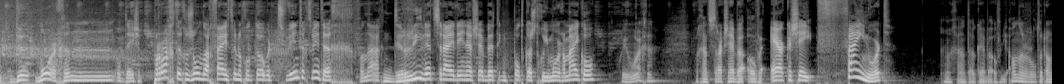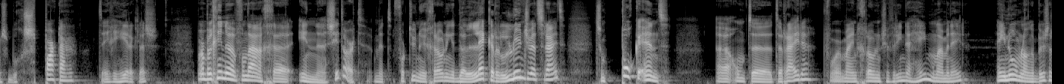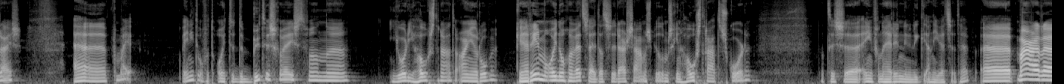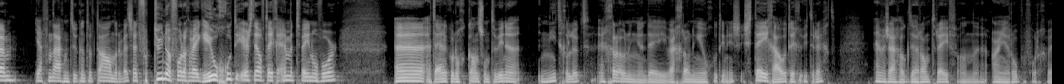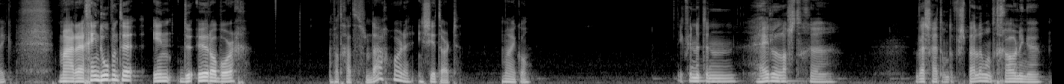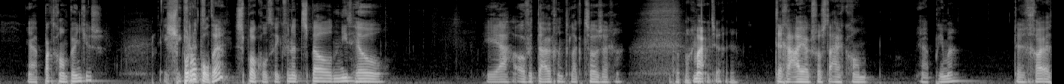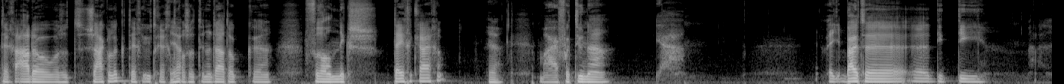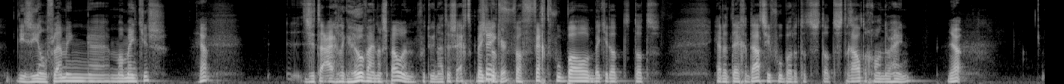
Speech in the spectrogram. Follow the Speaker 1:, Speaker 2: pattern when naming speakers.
Speaker 1: Goedemorgen op deze prachtige zondag 25 oktober 2020. Vandaag drie wedstrijden in FC Betting Podcast. Goedemorgen Michael.
Speaker 2: Goedemorgen.
Speaker 1: We gaan het straks hebben over RKC Feyenoord. En we gaan het ook hebben over die andere Rotterdamse boeg Sparta tegen Heracles. Maar we beginnen vandaag uh, in uh, Sittard met Fortuna in Groningen. De lekkere lunchwedstrijd. Het is een pokkenend uh, om te, te rijden voor mijn Groningse vrienden. Helemaal naar beneden. Enorm lange busreis. Voor mij, ik weet niet of het ooit de debuut is geweest van Jordi Hoogstraat en Arjen Robben. Ik herinner me ooit nog een wedstrijd dat ze daar samen speelden. Misschien Hoogstraat scoorde. Dat is een van de herinneringen die ik aan die wedstrijd heb. maar ja, vandaag natuurlijk een totaal andere wedstrijd. Fortuna vorige week heel goed de eerste helft tegen Emmen, 2-0 voor. Uh, uiteindelijk ook nog kans om te winnen, niet gelukt. En Groningen deed, waar Groningen heel goed in is, is tegenhouden tegen Utrecht. En we zagen ook de rentree van uh, Arjen Robben vorige week. Maar uh, geen doelpunten in de Euroborg. Wat gaat het vandaag worden in Sittard, Michael?
Speaker 2: Ik vind het een hele lastige wedstrijd om te voorspellen. Want Groningen ja, pakt gewoon puntjes.
Speaker 1: Sprokkelt, hè?
Speaker 2: Sprokkelt. Ik vind het spel niet heel ja, overtuigend, laat ik het zo zeggen.
Speaker 1: Dat mag je maar niet zeggen, ja.
Speaker 2: tegen Ajax was het eigenlijk gewoon ja, prima. Tegen, tegen ADO was het zakelijk. Tegen Utrecht ja. was het inderdaad ook uh, vooral niks tegenkrijgen.
Speaker 1: Ja.
Speaker 2: Maar Fortuna, ja... Weet je, buiten uh, die, die, die Zion Fleming uh, momentjes...
Speaker 1: Ja
Speaker 2: zit er eigenlijk heel weinig spel in, Fortuna. Het is echt een beetje Zeker. dat vechtvoetbal, een beetje dat, dat, ja, dat degradatievoetbal, dat, dat, dat straalt er gewoon doorheen.
Speaker 1: Ja.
